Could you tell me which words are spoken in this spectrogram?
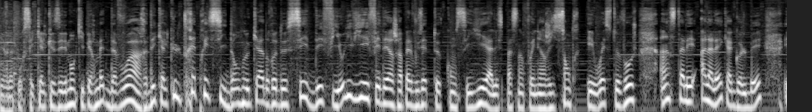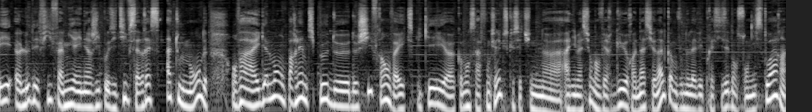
Voilà pour ces quelques éléments qui permettent d'avoir des calculs très précis dans le cadre de ces défis. Olivier Feder, je rappelle, vous êtes conseiller à l'espace Info Énergie Centre et Ouest Vosges, installé à la LEC à Golbet. Et euh, le défi Famille à énergie positive s'adresse à tout le monde. On va également en parler un petit peu de, chiffres. Hein. On va expliquer euh, comment ça a fonctionné, puisque c'est une euh, animation d'envergure nationale, comme vous nous l'avez précisé dans son histoire.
